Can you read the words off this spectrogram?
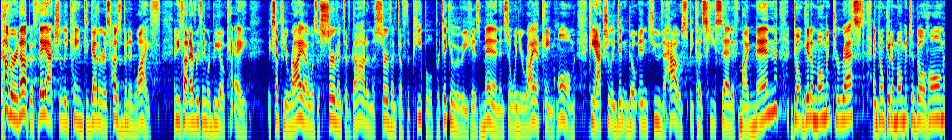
cover it up if they actually came together as husband and wife. And he thought everything would be okay. Except Uriah was a servant of God and a servant of the people, particularly his men. And so when Uriah came home, he actually didn't go into the house because he said, If my men don't get a moment to rest and don't get a moment to go home,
